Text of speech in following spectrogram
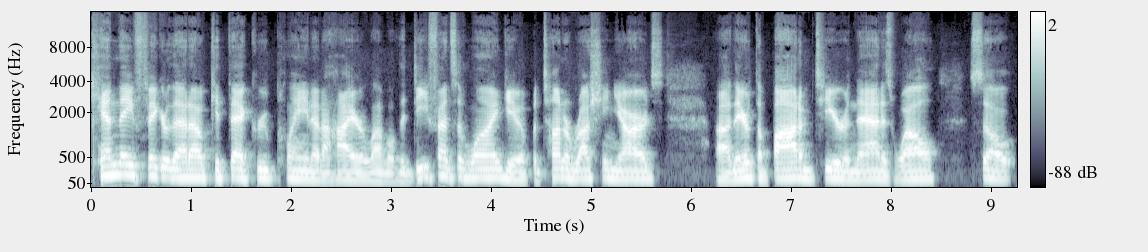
Can they figure that out, get that group playing at a higher level? The defensive line gave up a ton of rushing yards. Uh, they're at the bottom tier in that as well. So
